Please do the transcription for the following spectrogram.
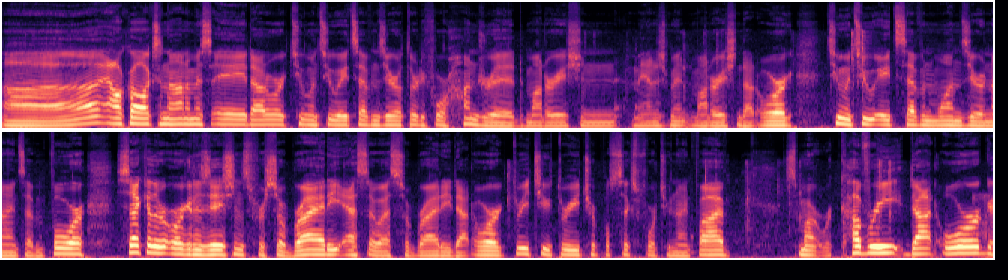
Uh, Alcoholics Anonymous, AA.org, 212-870-3400. Moderation Management, moderation.org, 212-871-0974. Secular Organizations for Sobriety, SOSsobriety.org, 323-666-4295. SmartRecovery.org,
